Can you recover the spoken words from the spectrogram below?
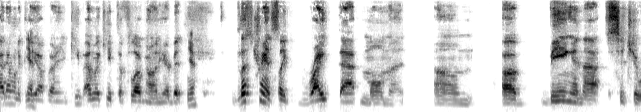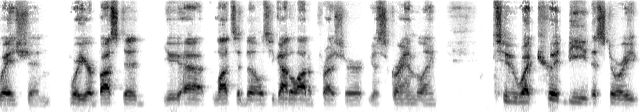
I don't want to cut Yeah. you off you. Keep I'm going to keep the flow going here, but Yeah. let's translate right that moment um, of being in that situation where you're busted, you have lots of bills, you got a lot of pressure, you're scrambling, to what could be the story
